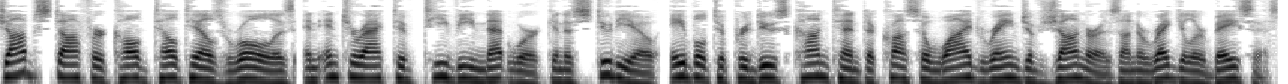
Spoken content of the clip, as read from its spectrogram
Job Stauffer called Telltale's role as an interactive TV network and a studio, able to produce content across a wide range of genres on a regular basis.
